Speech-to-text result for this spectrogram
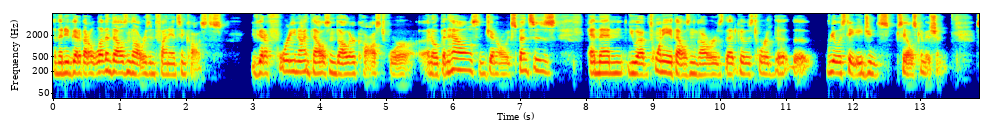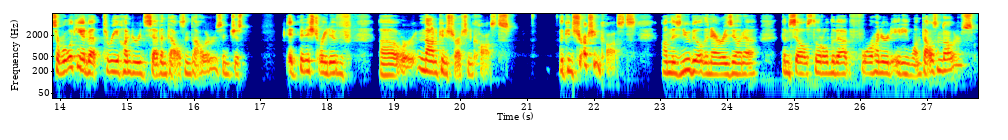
And then you've got about $11,000 in financing costs. You've got a $49,000 cost for an open house and general expenses. And then you have $28,000 that goes toward the, the real estate agent's sales commission. So we're looking at about $307,000 in just administrative uh, or non construction costs. The construction costs on this new build in Arizona themselves totaled about $481,000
